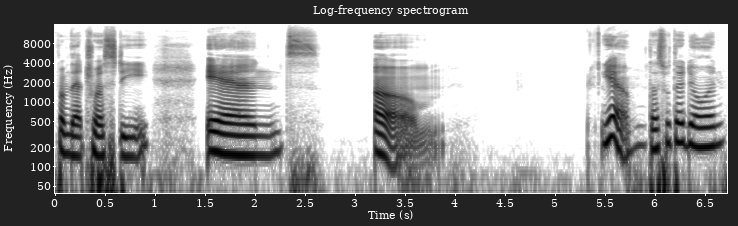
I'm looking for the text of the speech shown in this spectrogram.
from that trustee. And um yeah that's what they're doing.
